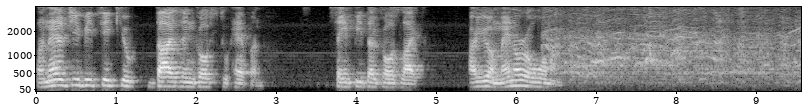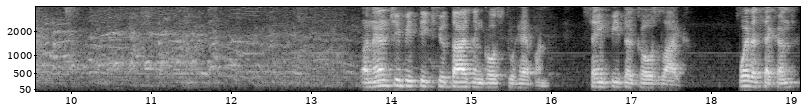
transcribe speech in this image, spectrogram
An LGBTQ dies and goes to heaven. St. Peter goes like, are you a man or a woman? An LGBTQ dies and goes to heaven. St. Peter goes like, wait a second,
